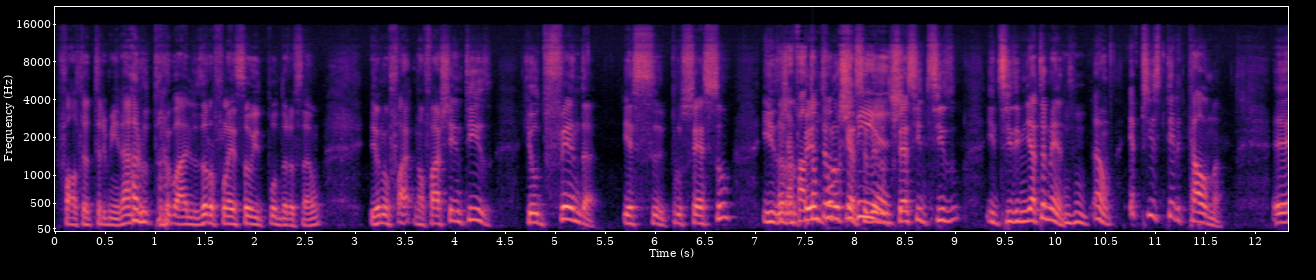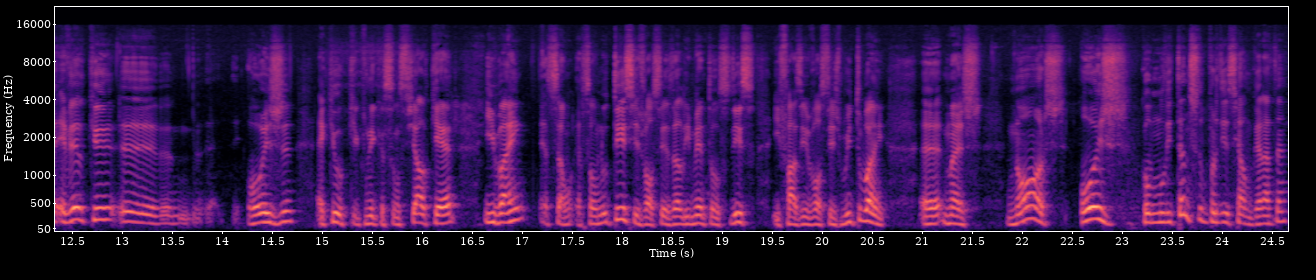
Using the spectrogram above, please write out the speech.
Falta terminar o trabalho de reflexão e de ponderação. Eu não, fa... não faz sentido que eu defenda esse processo e de repente eu não quero dias. saber do processo e decido, e decido imediatamente. Uhum. Não, é preciso ter calma. Eh, é verdade que uh, hoje aquilo que a comunicação social quer, e bem, são, são notícias, vocês alimentam-se disso e fazem vocês muito bem. Uh, mas nós, hoje, como militantes do Partido Social Democrata,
